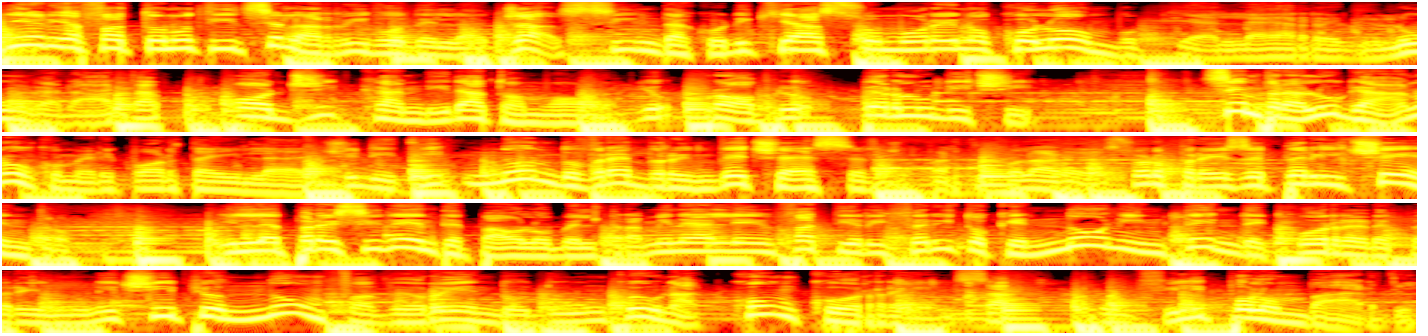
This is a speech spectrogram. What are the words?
ieri ha fatto notizia l'arrivo del già sindaco di Chiasso Moreno Colombo, PLR di lunga data, oggi candidato a Morbio proprio per l'UDC. Sempre a Lugano, come riporta il CDT, non dovrebbero invece esserci particolari sorprese per il centro. Il presidente Paolo Beltraminelli ha infatti riferito che non intende correre per il municipio, non favorendo dunque una concorrenza con Filippo Lombardi.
